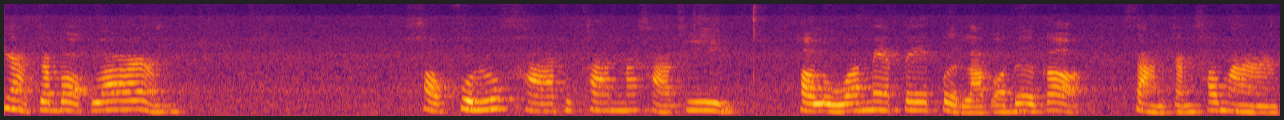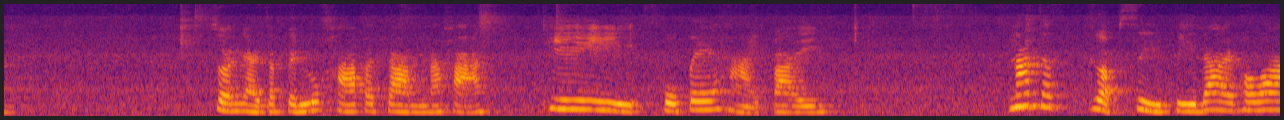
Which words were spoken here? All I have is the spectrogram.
อยากจะบอกว่า ขอบคุณลูกค้าทุกท่านนะคะ ที่พอรู้ว่าแม่เป้เปิดรับออเดอร์ก็สั่งกันเข้ามา ส่วนใหญ่จะเป็นลูกค้าประจำนะคะ ที่ปูเป้หายไป น่าจะเกือบสี่ปีได้ เพราะว่า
